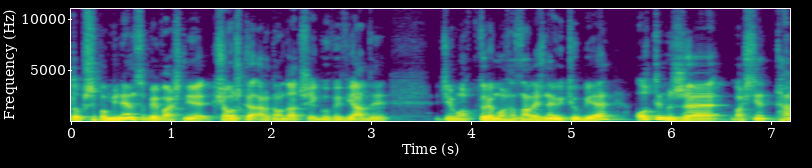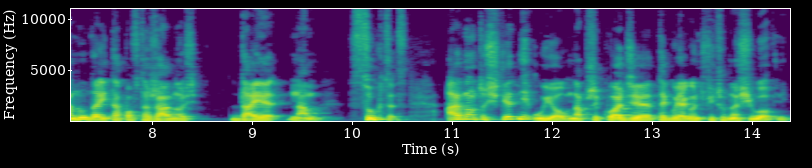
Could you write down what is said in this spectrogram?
to przypominałem sobie właśnie książkę Arnolda czy jego wywiady, które można znaleźć na YouTubie, o tym, że właśnie ta nuda i ta powtarzalność daje nam sukces. Arnold to świetnie ujął na przykładzie tego, jak on ćwiczył na siłowni.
